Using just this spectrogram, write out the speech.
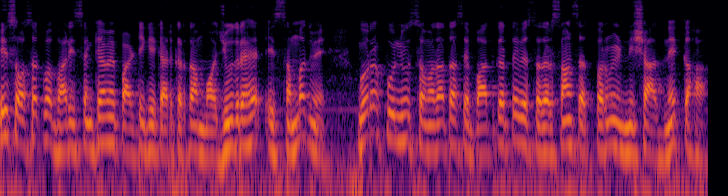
इस अवसर पर भारी संख्या में पार्टी के कार्यकर्ता मौजूद रहे। इस संबंध में गोरखपुर न्यूज़ संवाददाता से बात करते हुए सदर सांसद प्रवीण निषाद ने कहा।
